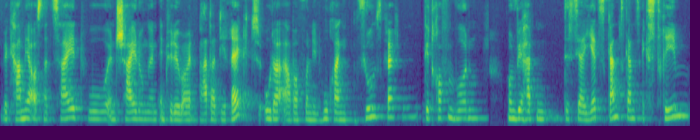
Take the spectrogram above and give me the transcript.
Wir kamen ja aus einer Zeit, wo Entscheidungen entweder über meinen Vater direkt oder aber von den hochrangigen Führungskräften getroffen wurden. Und wir hatten das ja jetzt ganz, ganz extrem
